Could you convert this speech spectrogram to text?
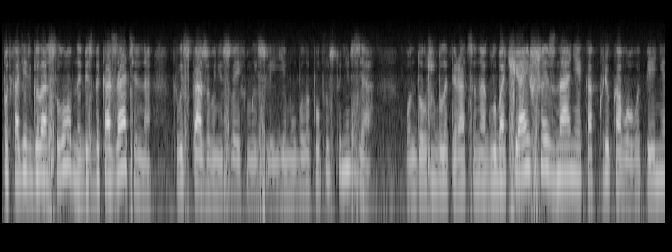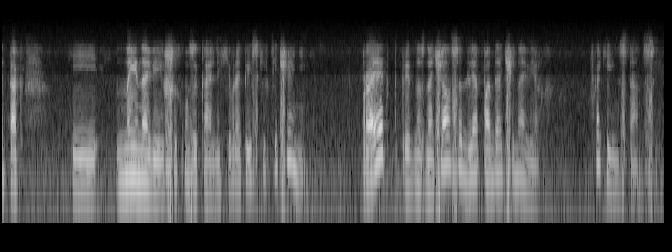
Подходить голословно, бездоказательно к высказыванию своих мыслей ему было попросту нельзя. Он должен был опираться на глубочайшее знание как крюкового пения, так и наиновейших музыкальных европейских течений. Проект предназначался для подачи наверх. В какие инстанции?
